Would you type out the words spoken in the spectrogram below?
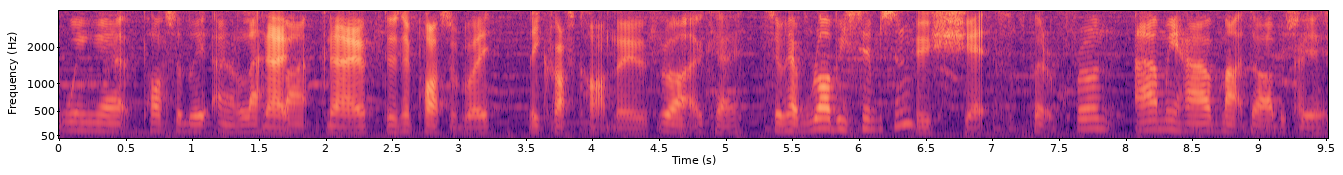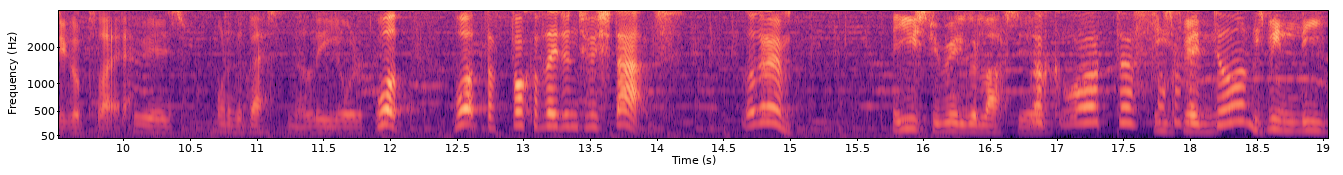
winger, possibly, and a left no, back. no, there's no possibly. Lee Croft can't move. Right, okay. So we have Robbie Simpson Who's shit? put up front, and we have Matt And Derbyshire, He's a good player. who is one of the best in the league. Or What? What the fuck have they done to his stats? Look at him. He used to be really good last year. Look, what the fuck he's have been they done? he's been league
